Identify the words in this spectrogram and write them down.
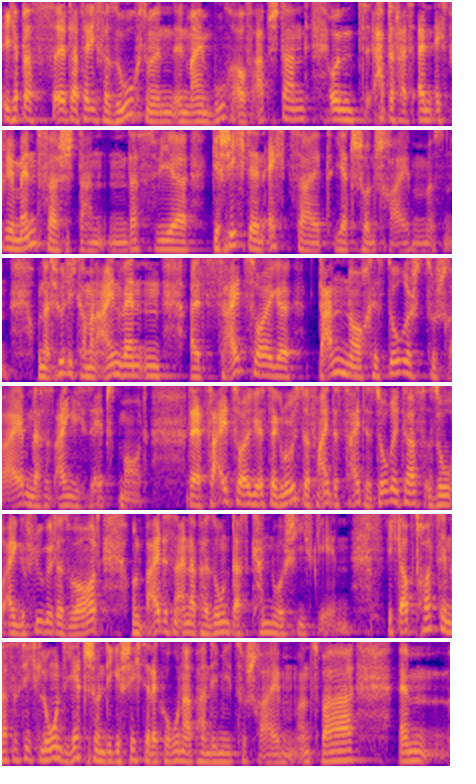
Ich habe das äh, tatsächlich versucht in, in, meinem Buch auf Abstand und habe das als ein Experiment verstanden, dass wir Geschichte in Echtzeit jetzt schon schreiben müssen. Und natürlich kann man einwenden, als Zeitzeuge dann noch historisch zu schreiben, das ist eigentlich Selbstmord. Der Zeitzeuge ist der größte Feind des Zeithistorikers, so ein geflügeltes Wort und beides in einer Person, das kann nur schiefgehen. Ich glaube trotzdem, dass es sich lohnt, jetzt schon die Geschichte der Corona-Pandemie zu schreiben. Und zwar ähm,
